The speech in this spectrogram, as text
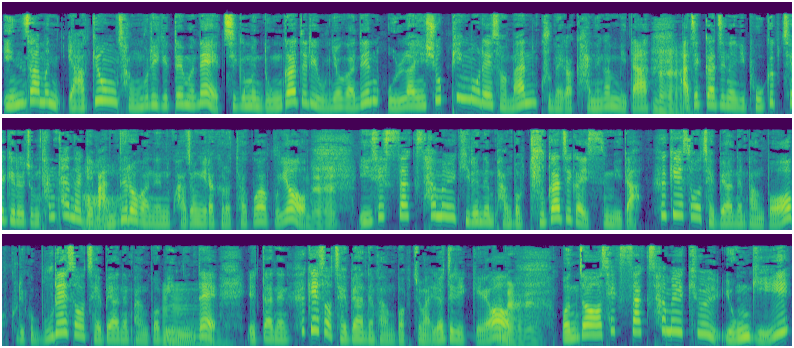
인삼은 약용 작물이기 때문에 지금은 농가들이 운영하는 온라인 쇼핑몰에서만 구매가 가능합니다. 네. 아직까지는 이 보급 체계를 좀 탄탄하게 아. 만들어가는 과정이라 그렇다고 하고요. 네. 이 새싹 삼을 기르는 방법 두 가지가 있습니다. 흙에서 재배하는 방법 그리고 물에서 재배하는 방법이 음. 있는데 일단은 흙에서 재배하는 방법 좀 알려드릴게요. 네. 먼저 색싹 삼을 키울 용기,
